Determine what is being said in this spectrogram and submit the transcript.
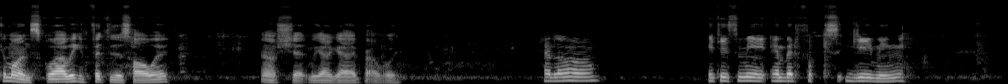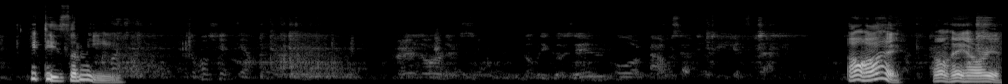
Come on, squad, we can fit through this hallway. Oh shit, we got a guy probably. Hello. It is me, EmberFox Gaming. It is me. gets back. Oh, hi. Oh, hey, how are you?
